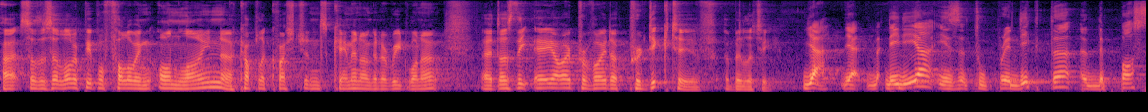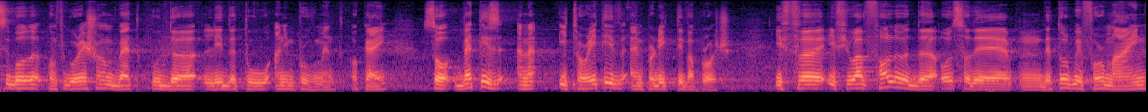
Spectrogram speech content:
Uh, so there's a lot of people following online. A couple of questions came in. I'm going to read one out. Uh, does the AI provide a predictive ability? Yeah, yeah. The idea is to predict uh, the possible configuration that could uh, lead to an improvement. Okay, so that is an iterative and predictive approach. If uh, if you have followed uh, also the mm, the talk before mine,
